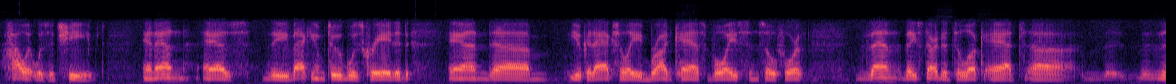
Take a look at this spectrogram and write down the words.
how it was achieved. And then as the vacuum tube was created and um, you could actually broadcast voice and so forth, then they started to look at uh, the, the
